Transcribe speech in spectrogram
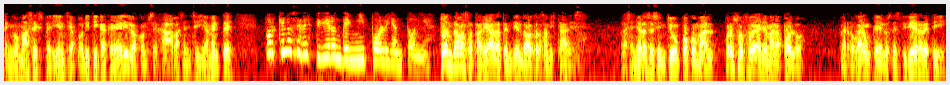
Tengo más experiencia política que él y lo aconsejaba sencillamente. ¿Por qué no se despidieron de mí, Polo y Antonia? Tú andabas atareada atendiendo a otras amistades. La señora se sintió un poco mal, por eso fue a llamar a Polo. Me rogaron que los despidiera de ti.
